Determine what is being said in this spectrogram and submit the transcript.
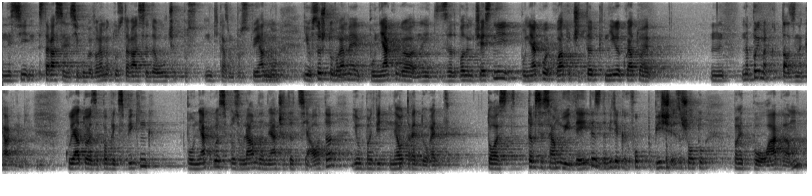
не си, стара се не си губя времето, стара се да уча, ти казвам, постоянно и в същото време понякога, нали, за да бъдем честни, понякога, когато чета книга, която е Например, като тази на Карнеги, която е за public speaking, понякога си позволявам да не я чета цялата, имам предвид не от ред до ред. Тоест, търся само идеите, за да видя какво пише, защото предполагам,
